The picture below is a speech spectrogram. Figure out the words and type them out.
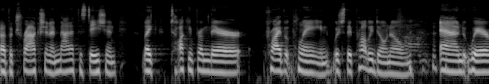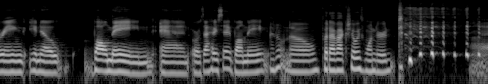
of attraction and manifestation, like talking from their private plane, which they probably don't own, and wearing, you know, Balmain and, or is that how you say it? Balmain? I don't know, but I've actually always wondered. uh,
